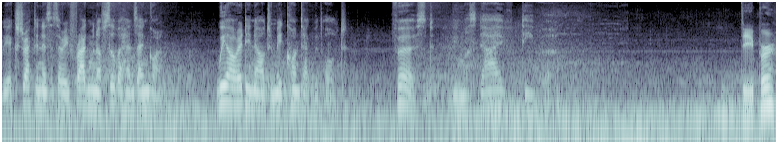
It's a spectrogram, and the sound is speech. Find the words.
We extract the necessary fragment of Silverhand's engram. We are ready now to make contact with Alt. First, we must dive deeper. Deeper?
